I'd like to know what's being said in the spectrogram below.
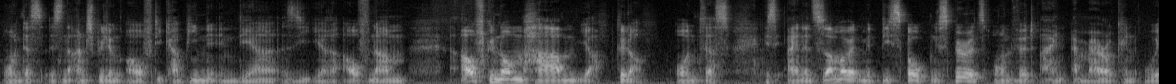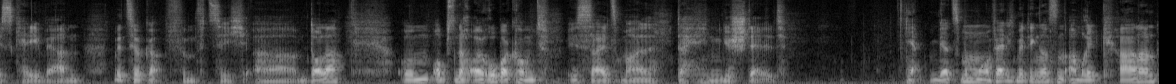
Und das ist eine Anspielung auf die Kabine, in der sie ihre Aufnahmen aufgenommen haben. Ja, genau. Und das ist eine Zusammenarbeit mit Bespoken Spirits und wird ein American Whiskey werden mit ca. 50 äh, Dollar. Um, Ob es nach Europa kommt, ist sei jetzt mal dahingestellt. Ja, jetzt sind wir mal fertig mit den ganzen Amerikanern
